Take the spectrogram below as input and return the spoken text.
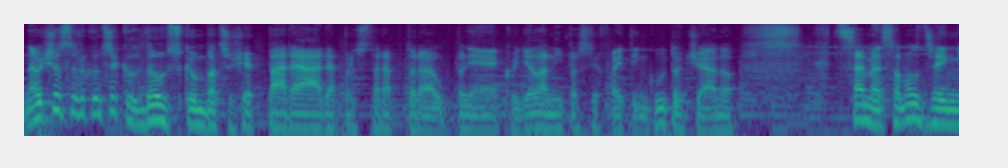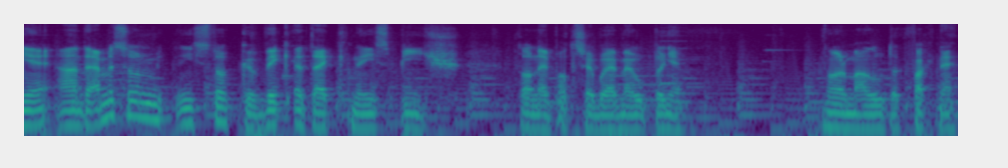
Naučil se dokonce Close Combat, což je paráda pro Staraptora, úplně jako dělaný prostě fighting útok, že ano. Chceme samozřejmě a dáme se místo Quick Attack nejspíš. To nepotřebujeme úplně. Normál útok, fakt ne.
